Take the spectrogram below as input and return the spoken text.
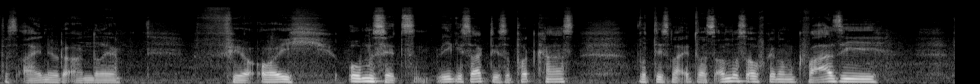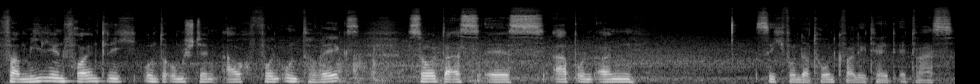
das eine oder andere für euch umsetzen. Wie gesagt, dieser Podcast wird diesmal etwas anders aufgenommen, quasi familienfreundlich unter Umständen auch von unterwegs, so dass es ab und an sich von der Tonqualität etwas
